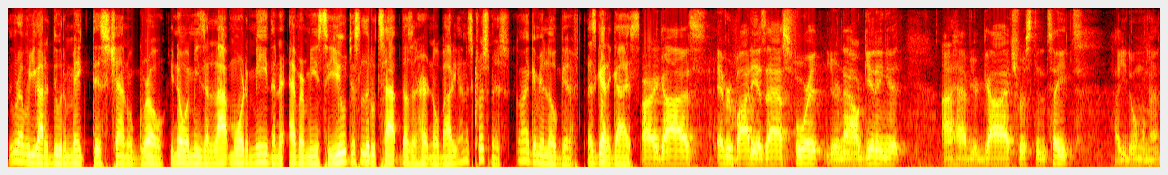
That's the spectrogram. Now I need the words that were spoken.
do whatever you gotta do to make this channel grow. You know it means a lot more to me than it ever means to you. Just a little tap doesn't hurt nobody, and it's Christmas. Go ahead, give me a little gift. Let's get it, guys. All right, guys. Everybody has asked for it. You're now getting it. I have your guy Tristan Tate. How you doing, my man?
